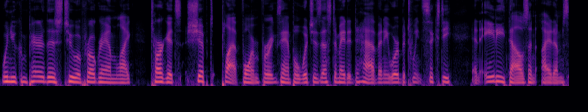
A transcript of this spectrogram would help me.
when you compare this to a program like Target's Shipt platform, for example, which is estimated to have anywhere between 60 and 80,000 items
